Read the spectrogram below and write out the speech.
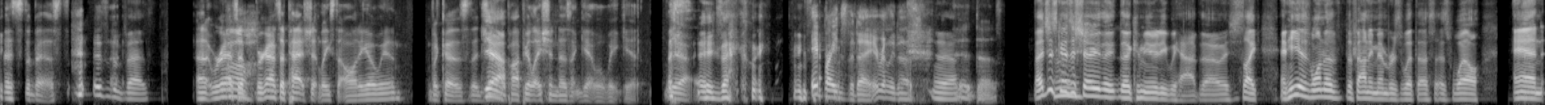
it's the best. It's the best. Uh, we're gonna have Oh. to we're gonna have to patch at least the audio in because the general Yeah. population doesn't get what we get. Yeah, exactly. It brightens the day. It really does. Yeah. It does. That just goes to Mm. show you the, the community we have, though. It's just like, and he is one of the founding members with us as well. And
